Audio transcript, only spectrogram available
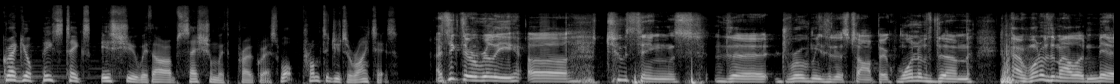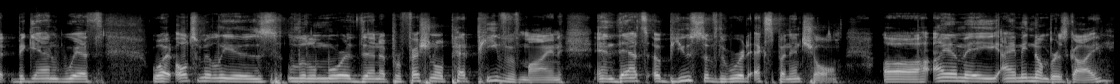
Greg, your piece takes issue with our obsession with progress. What prompted you to write it? I think there are really uh, two things that drove me to this topic. One of them, one of them, I'll admit, began with what ultimately is little more than a professional pet peeve of mine, and that's abuse of the word exponential. Uh, I am a I am a numbers guy.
